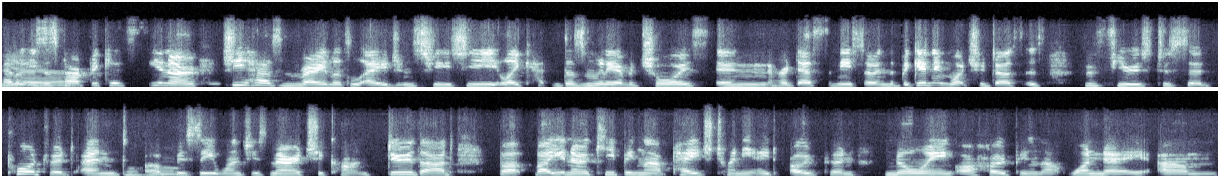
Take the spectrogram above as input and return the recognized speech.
Heloise's Yeah. part because you know she has very little agency. She like doesn't really have a choice in her destiny. So in the beginning, what she does is refuse to sit portrait, and Mhm. obviously once she's married, she can't do that. But by you know keeping that page twenty eight open, knowing or hoping that one day. um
